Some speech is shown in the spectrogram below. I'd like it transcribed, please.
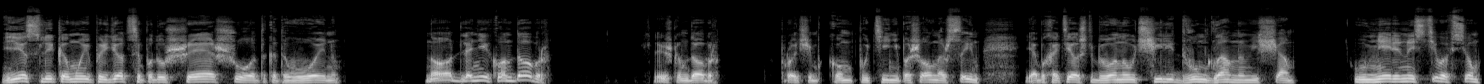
Если кому и придется по душе Шуа, так это воину. Но для них он добр, слишком добр. Впрочем, к какому пути не пошел наш сын, я бы хотел, чтобы его научили двум главным вещам — умеренности во всем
